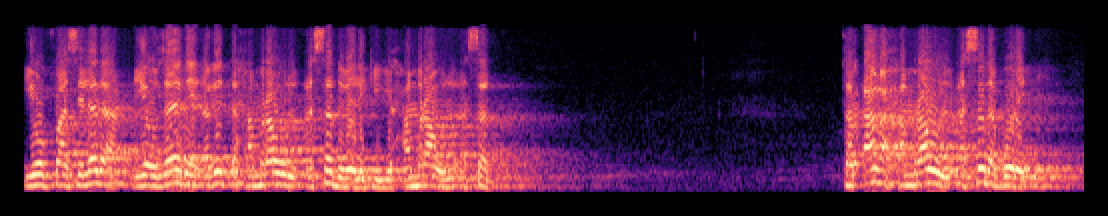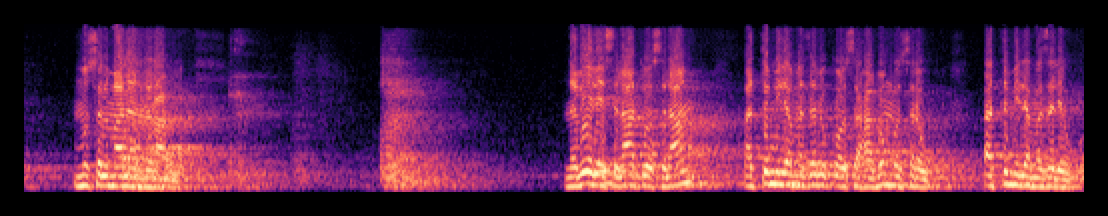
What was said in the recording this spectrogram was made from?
یو فاصله ده یو ځای ده هغه ته حمراء الاسد ویل کیږي حمراء الاسد تر هغه حمراء الاسد پورې مسلمانان راغله نبی علیہ الصلوۃ والسلام اتمل مزل کو صحابه مو سره اتمل مزل کو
